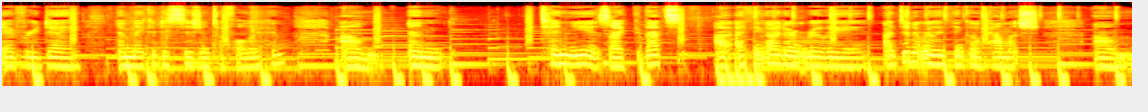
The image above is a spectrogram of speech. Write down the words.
every day and make a decision to follow Him. Um, and 10 years, like that's, I, I, think I don't really, I didn't really think of how much, um,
